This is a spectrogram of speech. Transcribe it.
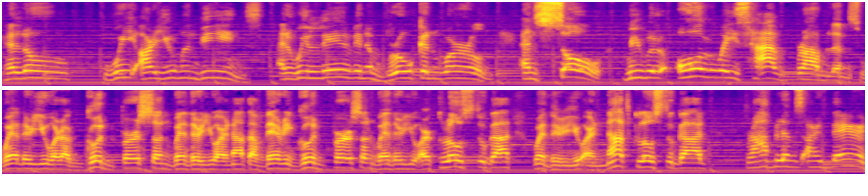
Hello, we are human beings and we live in a broken world. And so we will always have problems, whether you are a good person, whether you are not a very good person, whether you are close to God, whether you are not close to God problems are there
